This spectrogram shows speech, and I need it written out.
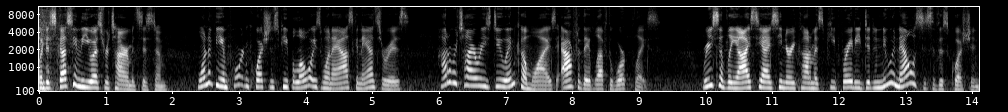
When discussing the U.S. retirement system, one of the important questions people always want to ask and answer is how do retirees do income wise after they've left the workplace? Recently, ICI senior economist Pete Brady did a new analysis of this question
